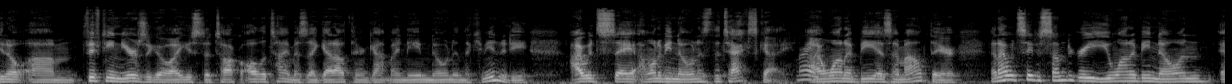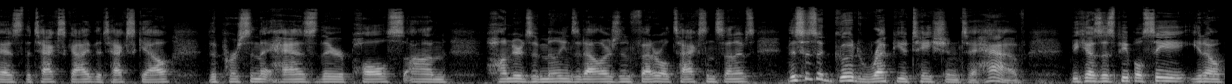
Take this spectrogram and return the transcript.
you know, um, 15 years ago, I used to talk all the time as I got out there and got my name known in the community. I would say, I want to be known as the tax guy. Right. I want to be as I'm out there. And I would say to some degree, you want to be known as the tax guy, the tax gal, the person that has their pulse on hundreds of millions of dollars in federal tax incentives. This is a good reputation to have because as people see, you know,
